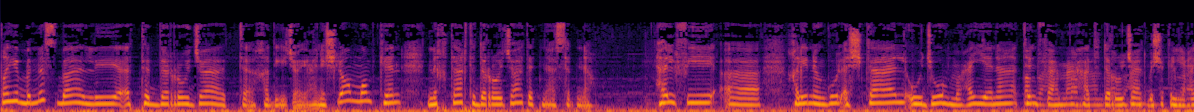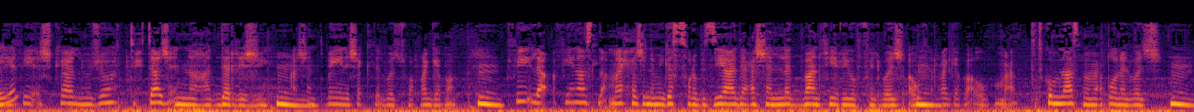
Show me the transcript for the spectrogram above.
طيب بالنسبة للتدرجات خديجة يعني شلون ممكن نختار تدرجات تناسبنا؟ هل في آه خلينا نقول أشكال وجوه تنفع طبعاً، معها طبعاً، تدرجات طبعاً. بشكل يعني معين؟ في أشكال وجوه تحتاج إنها تدرجي مم. عشان تبيني شكل الوجه والرقبة مم. في لا في ناس لا ما يحتاج إنهم يقصروا بزيادة عشان لا تبان في عيوب في الوجه أو في الرقبة أو مع تكون مناسبة مع طول الوجه مم.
